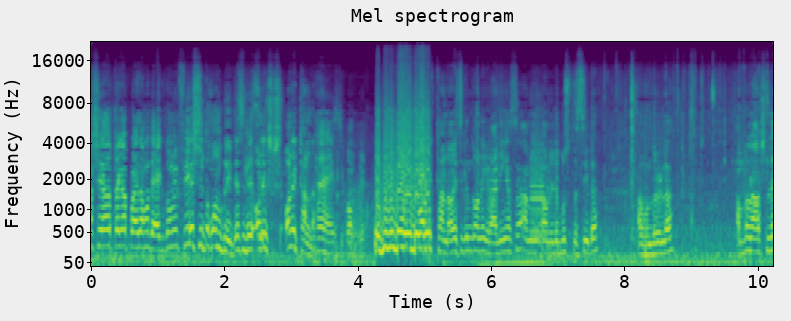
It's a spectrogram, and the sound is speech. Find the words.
আশি হাজার টাকা প্রাইস আমাদের একদমই ফিক্স এসি তো কমপ্লিট অনেক অনেক ঠান্ডা। হ্যাঁ এসি কমপ্লিট কিন্তু অনেক ঠান্ডা এসি কিন্তু অনেক রানিং আছে আমি অলরেডি বুঝতেছি এটা। আলহামদুলিল্লাহ। আপনারা আসলে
